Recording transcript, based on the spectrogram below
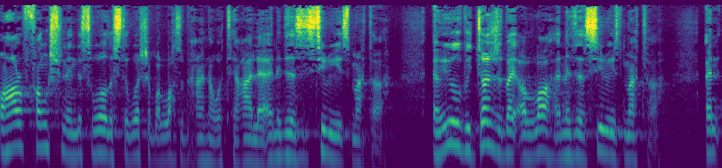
our function in this world is to worship Allah subhanahu wa ta'ala, and it is a serious matter. And we will be judged by Allah, and it is a serious matter. And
